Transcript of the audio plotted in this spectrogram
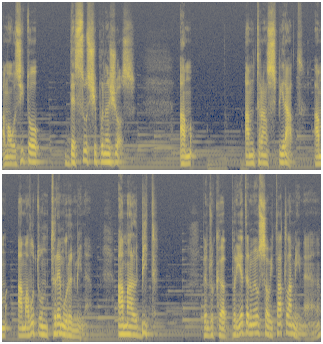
Am auzit-o de sus și până jos. Am, am transpirat, am, am avut un tremur în mine, am albit, pentru că prietenul meu s-a uitat la mine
